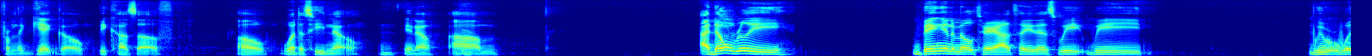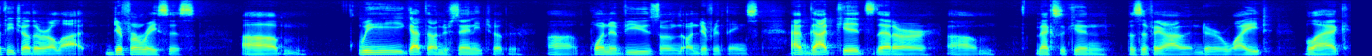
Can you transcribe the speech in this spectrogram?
from the get-go because of, oh, what does he know? You know? Um, I don't really being in the military, I'll tell you this, we we we were with each other a lot, different races. Um, we got to understand each other, uh, point of views on, on different things. I've got kids that are um, Mexican, Pacific Islander, white, black.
